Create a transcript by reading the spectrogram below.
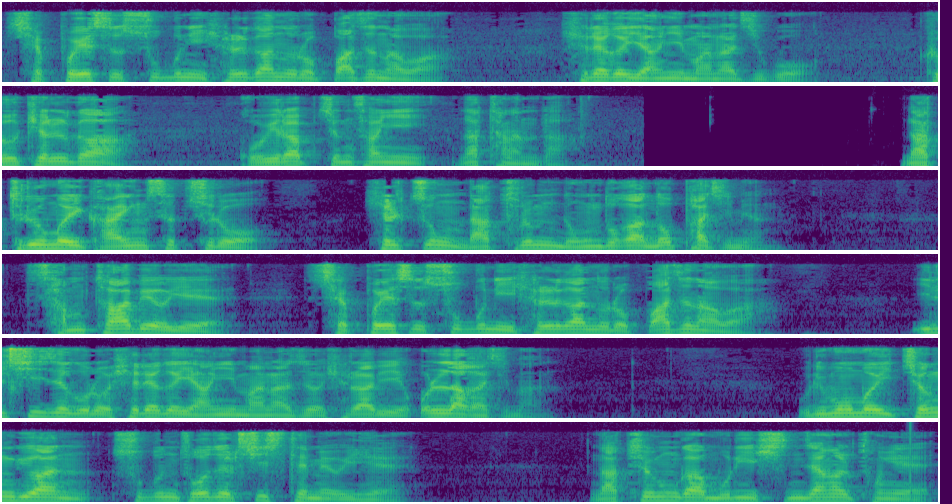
세포에서 수분이 혈관으로 빠져나와 혈액의 양이 많아지고 그 결과 고혈압 증상이 나타난다. 나트륨의 가행 섭취로 혈중 나트륨 농도가 높아지면 삼투압에 의해 세포에서 수분이 혈관으로 빠져나와 일시적으로 혈액의 양이 많아져 혈압이 올라가지만 우리 몸의 정교한 수분 조절 시스템에 의해 나트륨과 물이 신장을 통해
